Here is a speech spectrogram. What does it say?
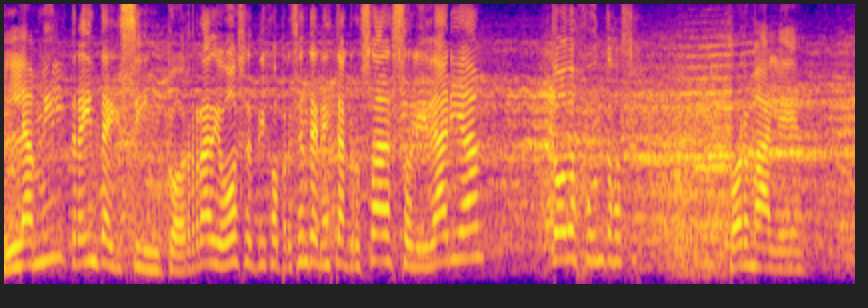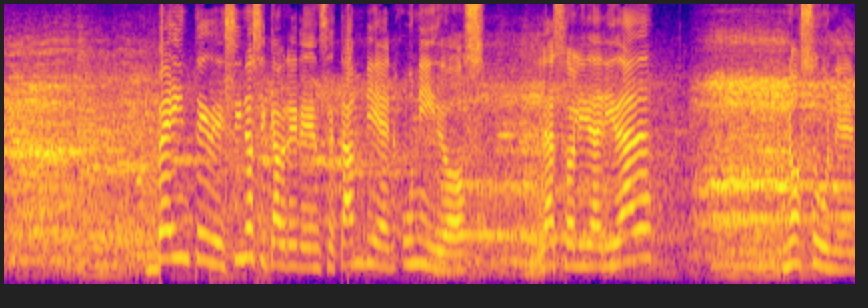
la 1035. Radio Voz dijo presente en esta cruzada solidaria, todos juntos por Male. 20 vecinos y cabrerenses también unidos. La solidaridad nos une.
